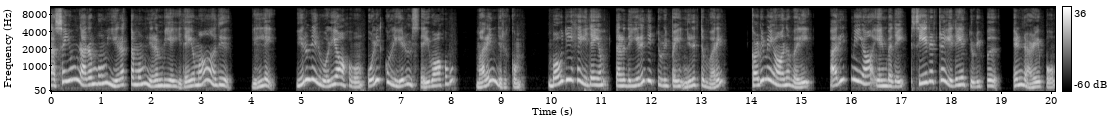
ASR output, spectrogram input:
தசையும் நரம்பும் இரத்தமும் நிரம்பிய இதயமா அது? இல்லை. இருளில் ஒளியாகவும் ஒளிக்குள் இருள் செறிவாகவும் மறைந்திருக்கும். பௌதீக இதயம் தனது இறுதி துடிப்பை நிறுத்தும் வரை கடுமையான வலி அரித்மியா என்பதை சீரற்ற இதய துடிப்பு என்று அழைப்போம்.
